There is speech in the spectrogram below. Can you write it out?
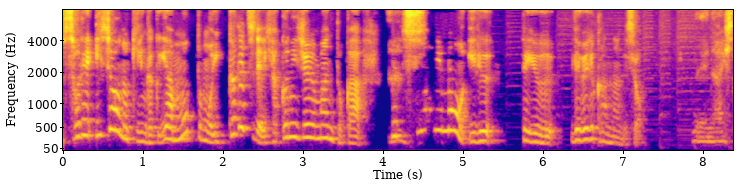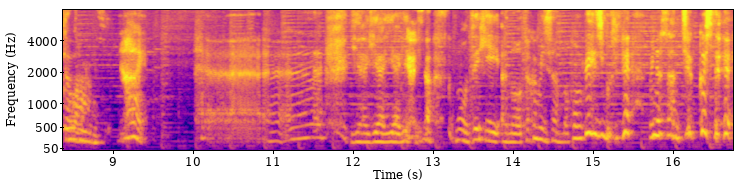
それ以上の金額、いや、もっともう1ヶ月で120万とか、普通にもういるっていうレベル感なんですよ。売れない人は。はい。へーいやいやいやいやいや、もうぜひ、あの、高水さんのホームページもね、皆さんチェックして、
